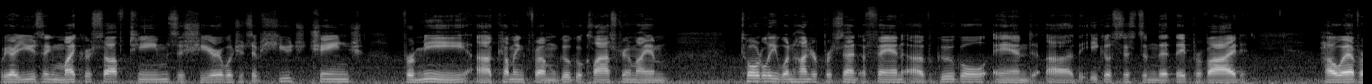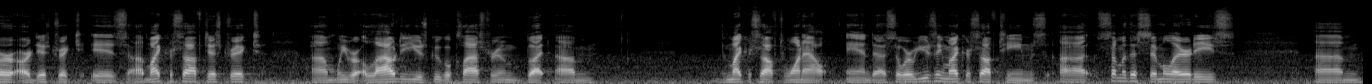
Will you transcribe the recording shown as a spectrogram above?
We are using Microsoft Teams this year, which is a huge change for me uh, coming from Google Classroom. I am totally 100% a fan of Google and uh, the ecosystem that they provide. However, our district is a Microsoft district. Um, we were allowed to use Google Classroom, but um, the Microsoft won out, and uh, so we're using Microsoft Teams. Uh, some of the similarities, um,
